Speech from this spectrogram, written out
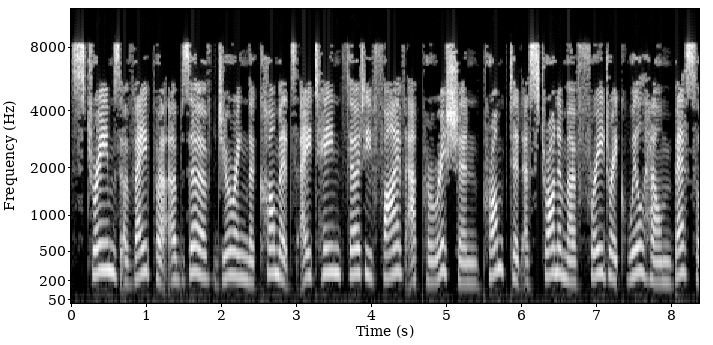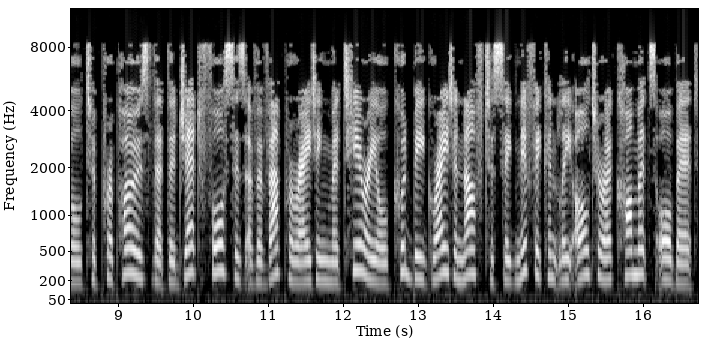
Streams of vapor observed during the comet's 1835 apparition prompted astronomer Friedrich Wilhelm Bessel to propose that the jet forces of evaporating material could be great enough to significantly alter a comet's orbit.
